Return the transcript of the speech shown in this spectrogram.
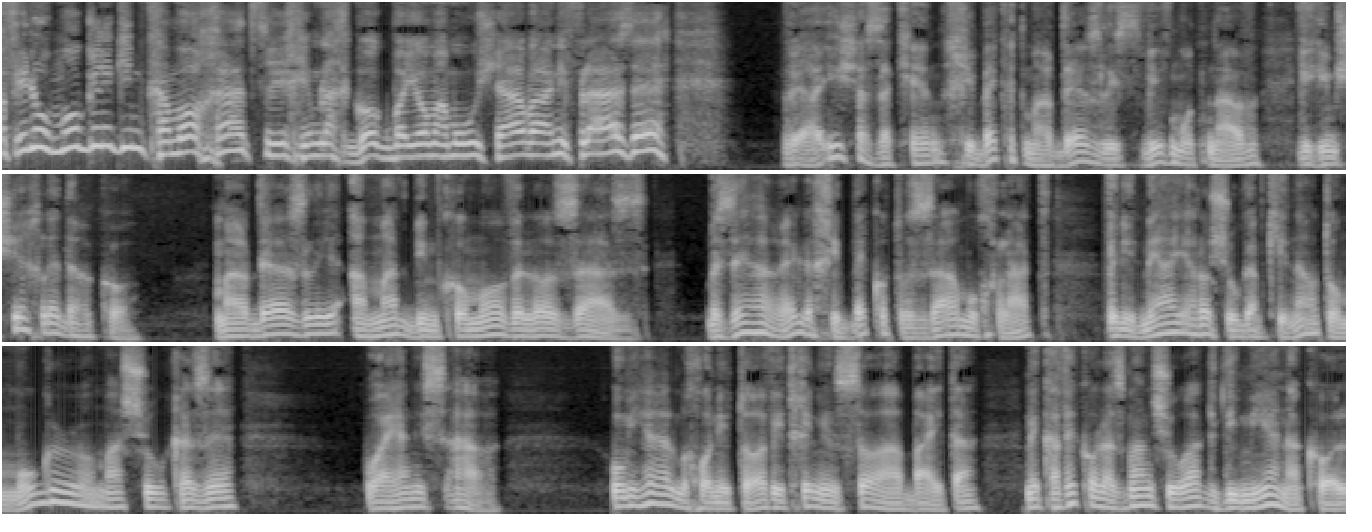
אפילו מוגליגים כמוך צריכים לחגוג ביום המאושר והנפלא הזה. והאיש הזקן חיבק את מר דרזלי סביב מותניו והמשיך לדרכו. מר דרזלי עמד במקומו ולא זז. בזה הרגע חיבק אותו זר מוחלט, ונדמה היה לו שהוא גם כינה אותו מוגל או משהו כזה. הוא היה נסער. הוא מיהר על מכוניתו והתחיל לנסוע הביתה, מקווה כל הזמן שהוא רק דמיין הכל,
